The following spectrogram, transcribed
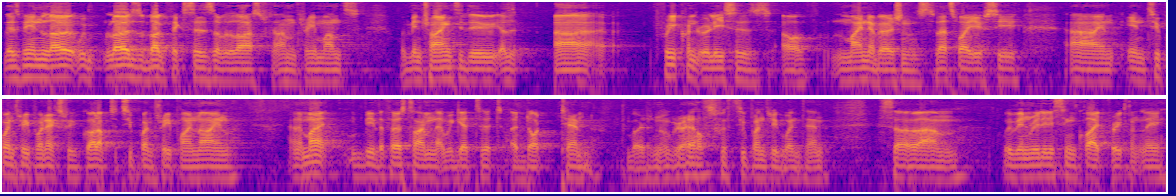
there's been lo loads of bug fixes over the last um, three months. We've been trying to do uh, frequent releases of minor versions. That's why you see uh, in, in 2.3.x we've got up to 2.3.9 and it might be the first time that we get to a .10 version of Grails with 2.3.10. So um, we've been releasing quite frequently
